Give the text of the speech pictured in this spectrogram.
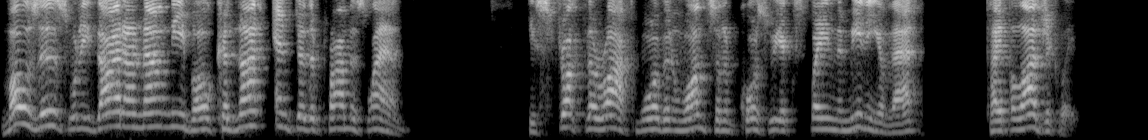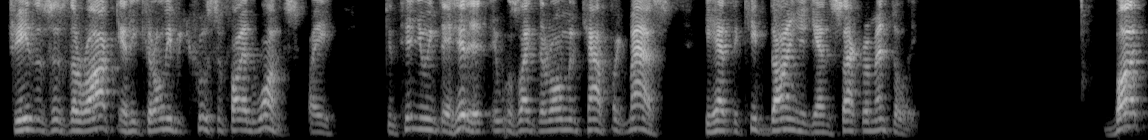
Moses, when he died on Mount Nebo, could not enter the promised land. He struck the rock more than once, and of course, we explain the meaning of that typologically. Jesus is the rock, and he could only be crucified once. By continuing to hit it, it was like the Roman Catholic Mass. He had to keep dying again sacramentally. But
